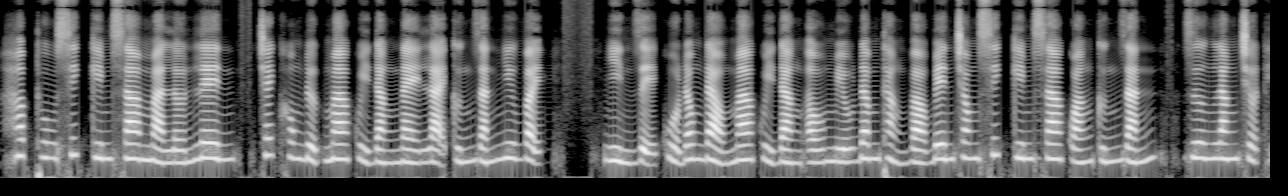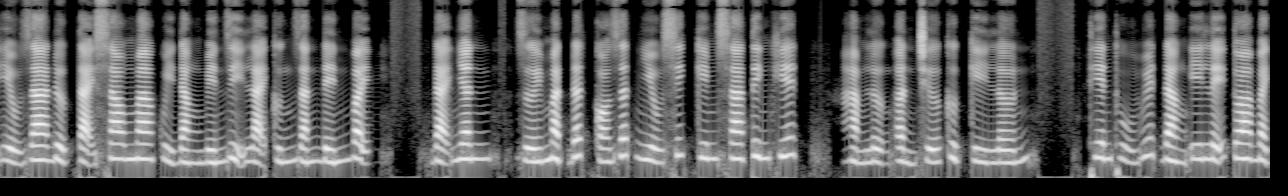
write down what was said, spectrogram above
hấp thu xích kim sa mà lớn lên, trách không được ma quỷ đằng này lại cứng rắn như vậy. Nhìn rễ của đông đảo ma quỷ đằng ấu miếu đâm thẳng vào bên trong xích kim sa quáng cứng rắn. Dương Lăng chợt hiểu ra được tại sao ma quỷ đằng biến dị lại cứng rắn đến vậy. Đại nhân, dưới mặt đất có rất nhiều xích kim sa tinh khiết, hàm lượng ẩn chứa cực kỳ lớn. Thiên thủ huyết đằng y lễ toa bạch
